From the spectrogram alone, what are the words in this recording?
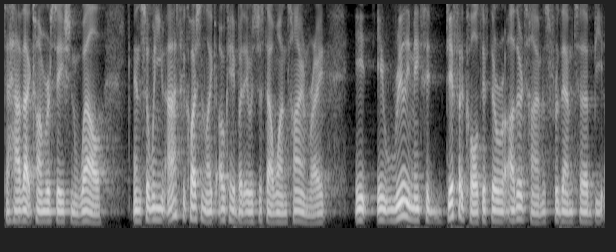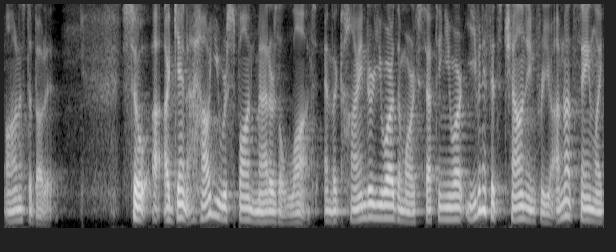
to have that conversation well. And so when you ask a question like, okay, but it was just that one time, right? It it really makes it difficult if there were other times for them to be honest about it. So, uh, again, how you respond matters a lot. And the kinder you are, the more accepting you are, even if it's challenging for you. I'm not saying like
